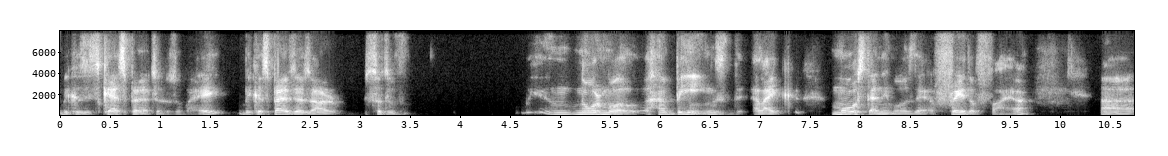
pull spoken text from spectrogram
because it scares predators away, because predators are sort of normal beings, like most animals, they're afraid of fire. Uh,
